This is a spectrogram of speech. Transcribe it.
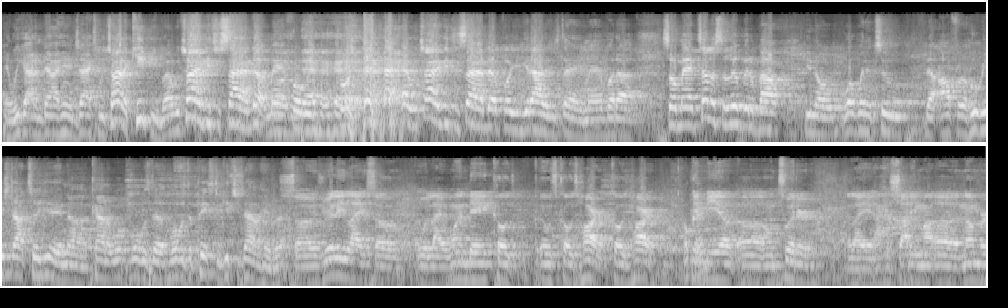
and we got him down here in Jackson. We're trying to keep you, bro. We're trying to get you signed up, man. Before we, we're trying to get you signed up before you get out of this thing, man. But uh, so, man, tell us a little bit about you know what went into the offer, who reached out to you, and uh, kind of what, what was the what was the pitch to get you down here, bro. So it's really like so. It was like one day, coach. It was Coach Hart. Coach Hart Okay. hit me up uh, on Twitter. Like I had shot him my uh, number.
